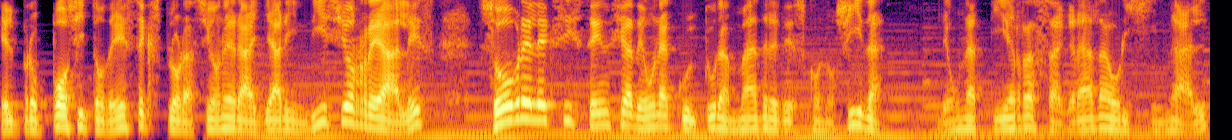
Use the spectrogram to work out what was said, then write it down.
El propósito de esta exploración era hallar indicios reales sobre la existencia de una cultura madre desconocida, de una tierra sagrada original,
